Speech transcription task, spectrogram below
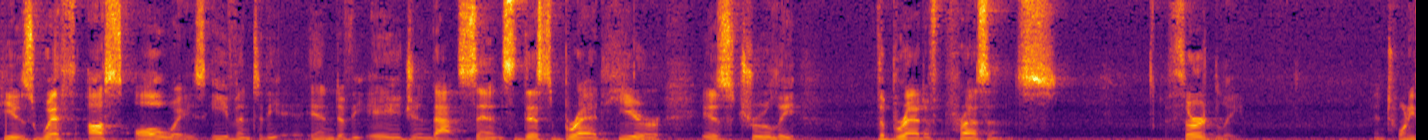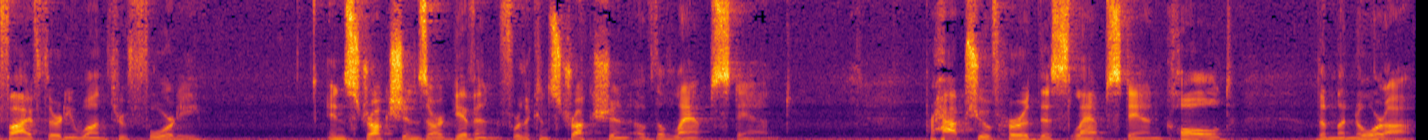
He is with us always, even to the end of the age. In that sense, this bread here is truly the bread of presence. Thirdly, in 25, 31 through 40, instructions are given for the construction of the lampstand. Perhaps you have heard this lampstand called the menorah,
